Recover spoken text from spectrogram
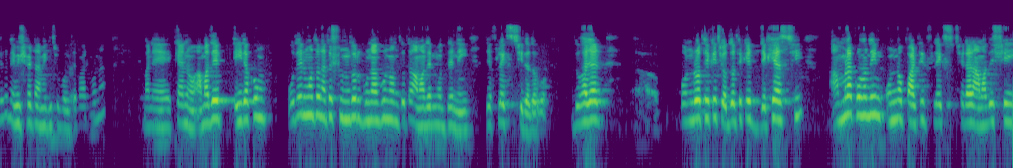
দেখুন, এই বিষয়টা আমি কিছু বলতে পারব না। মানে কেন? আমাদের এইরকম ওদের মতন এত সুন্দর গুণাগুণ অন্তত আমাদের মধ্যে নেই যে ফ্লেক্স ছিঁড়ে দেবো। দু হাজার পনেরো থেকে চোদ্দ থেকে দেখে আসছি, আমরা কোনোদিন অন্য পার্টির ফ্লেক্স ছেড়ার আমাদের সেই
